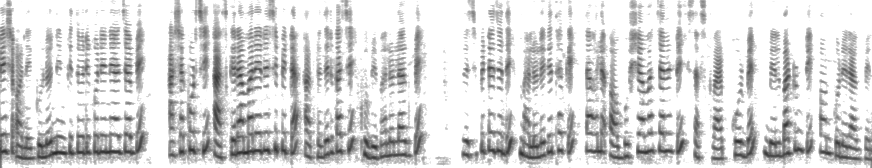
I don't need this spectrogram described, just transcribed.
বেশ অনেকগুলো নিমকি তৈরি করে নেওয়া যাবে। আশা করছি আজকের আমার এই রেসিপিটা আপনাদের কাছে খুবই ভালো লাগবে। রেসিপিটা যদি ভালো লেগে থাকে, তাহলে অবশ্যই আমার চ্যানেলটি সাবস্ক্রাইব করবেন, বেল বাটনটি অন করে রাখবেন।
